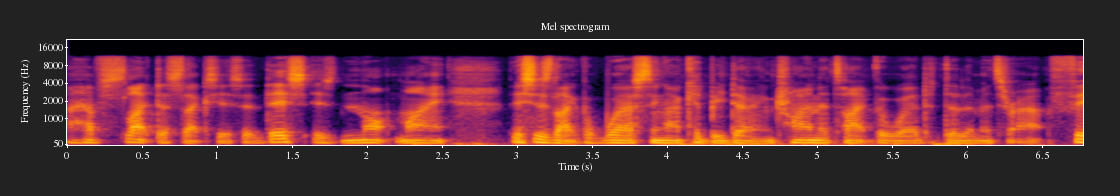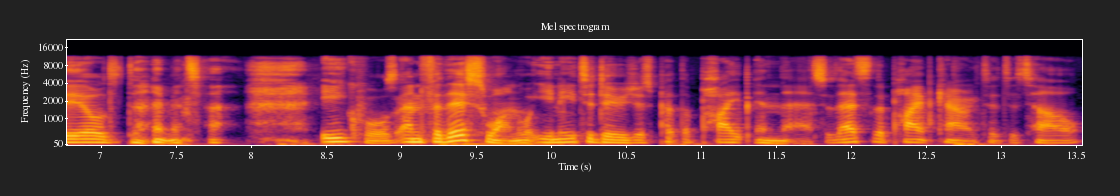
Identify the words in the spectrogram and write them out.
I have slight dyslexia, so this is not my, this is like the worst thing I could be doing, trying to type the word delimiter out. Field delimiter equals, and for this one, what you need to do is just put the pipe in there. So that's the pipe character to tell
